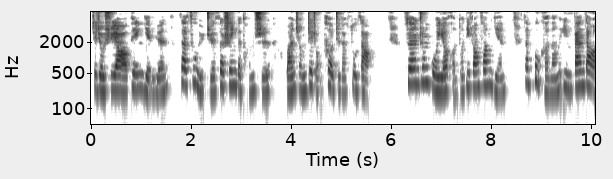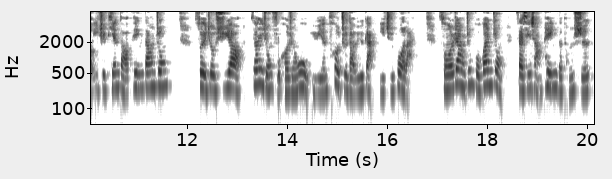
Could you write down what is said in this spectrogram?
这就需要配音演员在赋予角色声音的同时，完成这种特质的塑造。虽然中国也有很多地方方言，但不可能硬搬到译制片的配音当中。所以就需要将一种符合人物语言特质的语感移植过来，从而让中国观众在欣赏配音的同时，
